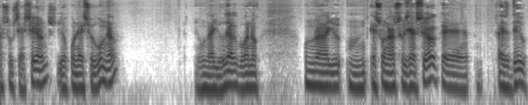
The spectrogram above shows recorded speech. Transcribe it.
associacions, jo coneixo una, una ajuda, bueno, una, un- és una associació que es diu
